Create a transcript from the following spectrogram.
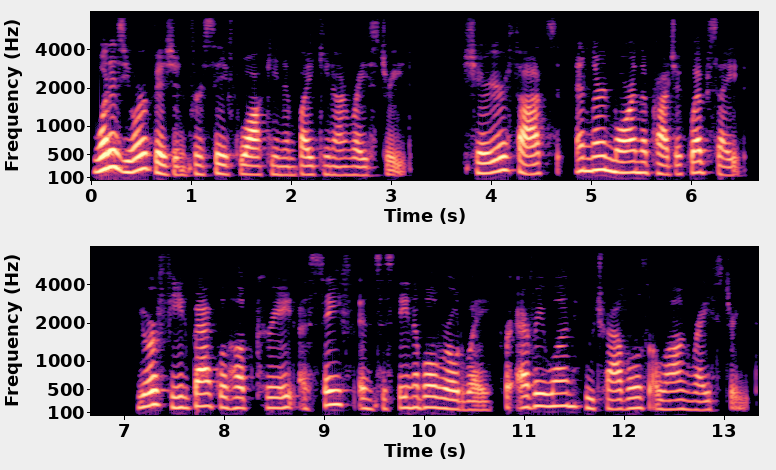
What is your vision for safe walking and biking on Rice Street? Share your thoughts and learn more on the project website. Your feedback will help create a safe and sustainable roadway for everyone who travels along Rice Street.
